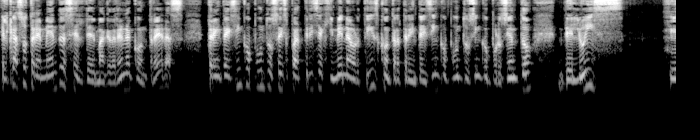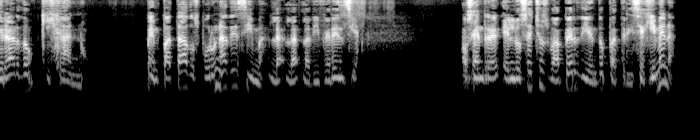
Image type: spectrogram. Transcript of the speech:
El caso tremendo es el de Magdalena Contreras, 35.6 Patricia Jimena Ortiz contra 35.5% de Luis Gerardo Quijano. Empatados por una décima la, diferencia. O sea, en, en, los hechos va perdiendo Patricia Jimena.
